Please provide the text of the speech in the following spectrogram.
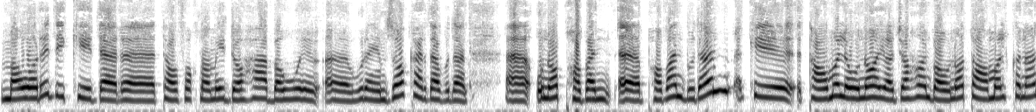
مواردی که در توافقنامه دوحه به او, او را امضا کرده بودن اونا پابند, پابند بودن؟ که تعامل اونا یا جهان با اونا تعامل کنن؟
